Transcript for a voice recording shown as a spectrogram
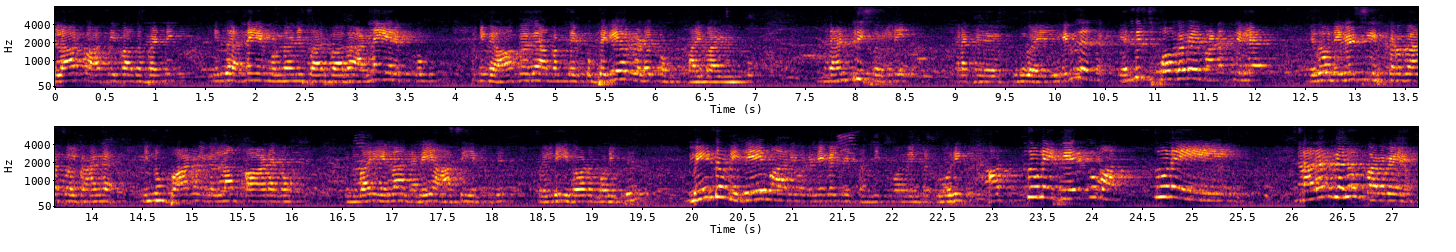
எல்லாருக்கும் ஆசீர்வாதம் பண்ணி இது அன்னையர் முன்னாடி சார்பாக அன்னையருக்கும் நீங்கள் ஆங்காக அமர்ந்திருக்கும் பெரியவர்களுக்கும் தாய்மார்களுக்கும் நன்றி சொல்லி எனக்கு உங்க இருந்த எந்திரிச்சு போகவே மனசில் இல்லை ஏதோ நிகழ்ச்சி இருக்கிறதா சொல்கிறாங்க இன்னும் பாடல்கள்லாம் பாடணும். இந்த மாதிரி எல்லாம் நிறைய ஆசை இருக்குது. சொல்லி இதோட முடித்து மீண்டும் இதே மாதிரி ஒரு நிகழ்ச்சி சந்திப்போம் என்று கூறி அத்துணை பேருக்கும் அத்துணை நலன்களும் வர வேணும்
